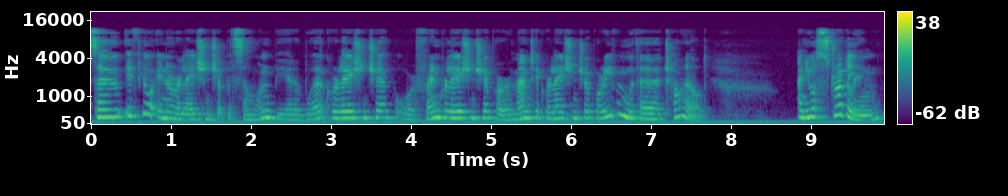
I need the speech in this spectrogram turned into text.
So if you're in a relationship with someone, be it a work relationship or a friend relationship or a romantic relationship or even with a child, and you're struggling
